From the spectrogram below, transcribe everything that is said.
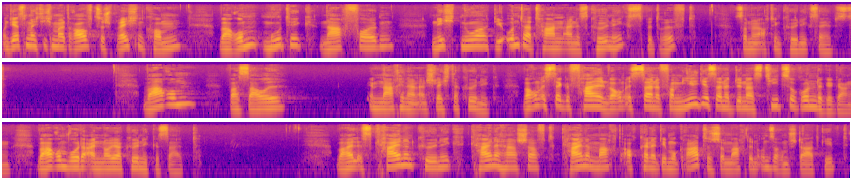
Und jetzt möchte ich mal drauf zu sprechen kommen, warum mutig nachfolgen nicht nur die Untertanen eines Königs betrifft, sondern auch den König selbst. Warum war Saul im Nachhinein ein schlechter König? Warum ist er gefallen? Warum ist seine Familie, seine Dynastie zugrunde gegangen? Warum wurde ein neuer König gesalbt? Weil es keinen König, keine Herrschaft, keine Macht, auch keine demokratische Macht in unserem Staat gibt,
